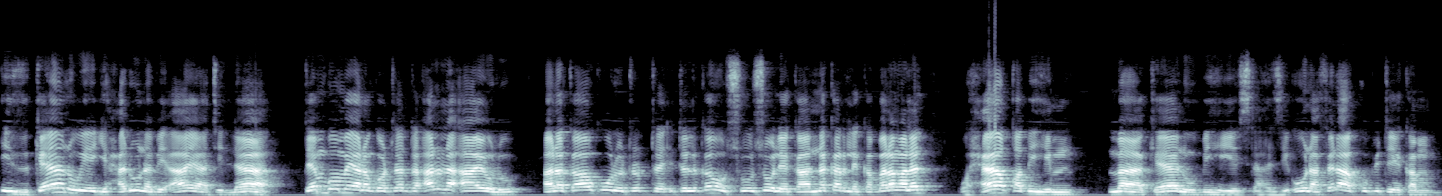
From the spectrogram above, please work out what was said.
Id kanu yajhaduna bi ayati llah. Tenboma ye lankotarta alla la ayolu ala ka kuolu totta itel kawo soosoo le ka nakar le ka balaŋalal wa haqa bihim ma kanu bihi yestahzi'una fela kupite kam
